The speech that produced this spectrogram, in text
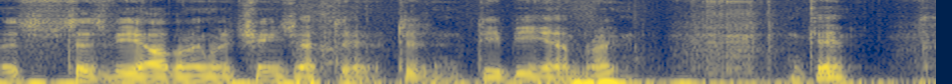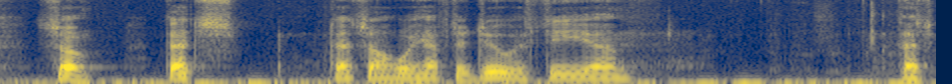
it says VL, but I'm going to change that to, to dBm, right? Okay, so that's that's all we have to do with the um, that's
